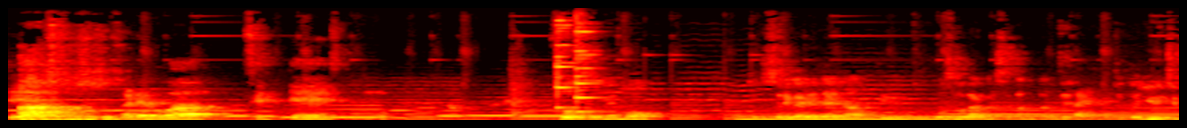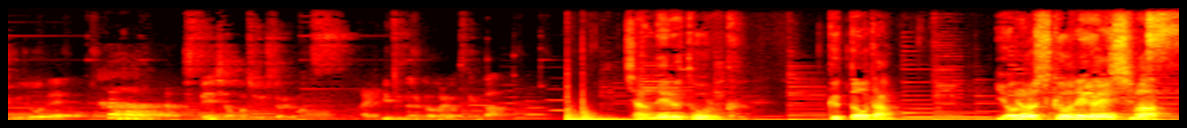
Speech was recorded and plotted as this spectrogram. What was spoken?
で、うああそうそうそうそう。あれは設定そうですよね。もうちょっとそれがやりたいなっていうご相談がしたかったんで、はい。ちょっと YouTube 上で出演者を募集しております、はい。いつになるか分かりませんが。チャンネル登録グッドボタンよろしくお願いします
